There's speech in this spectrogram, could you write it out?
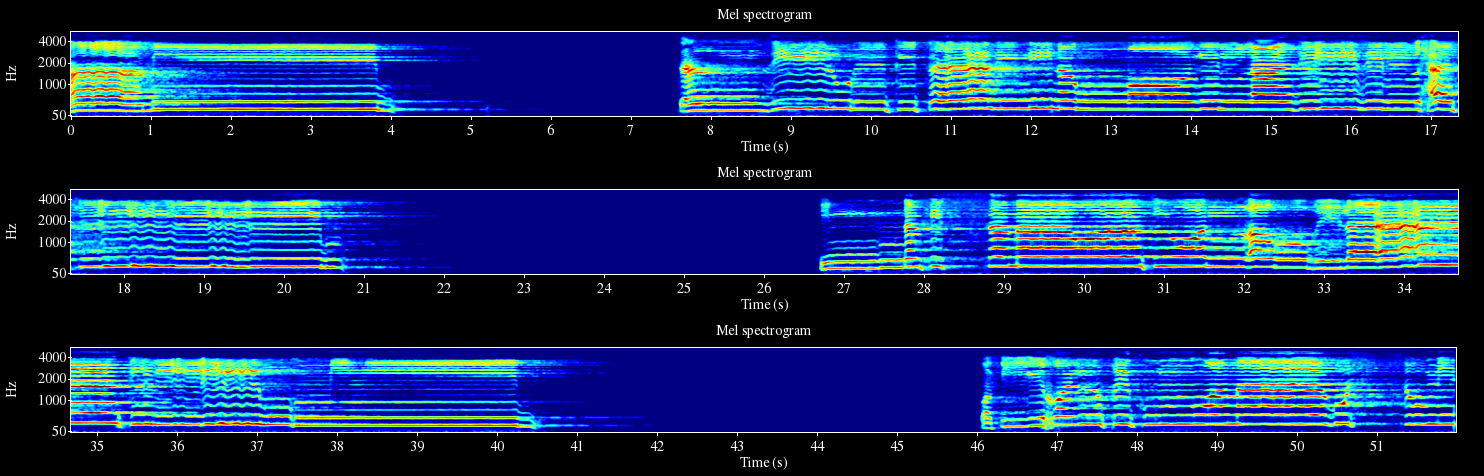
حميم تنزيل الكتاب من الله العزيز الحكيم. إن في السماوات والأرض لآيات وفي خلقكم وما يبث من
